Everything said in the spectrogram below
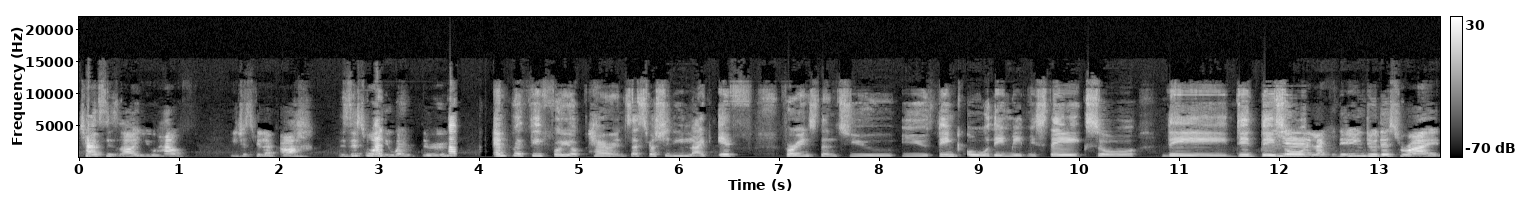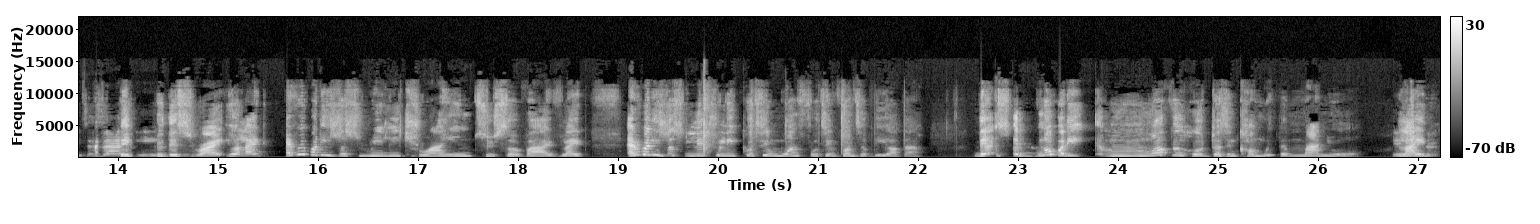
chances are you have you just feel like ah is this what you went through? Empathy for your parents, especially like if for instance you you think oh they made mistakes or they did this yeah, or like they didn't do this right exactly they do this right you're like everybody's just really trying to survive. Like everybody's just literally putting one foot in front of the other. There's uh, nobody motherhood doesn't come with a manual. It like doesn't.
